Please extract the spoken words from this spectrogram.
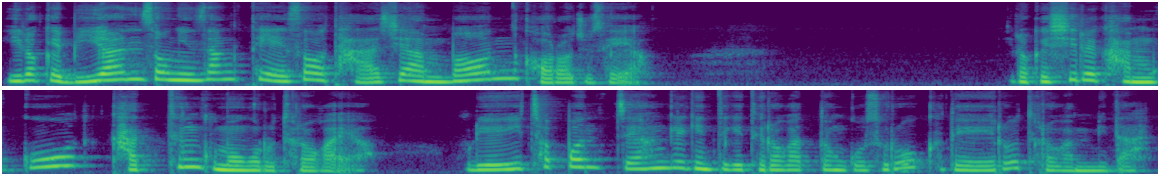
이렇게 미완성인 상태에서 다시 한번 걸어주세요. 이렇게 실을 감고 같은 구멍으로 들어가요. 우리의 첫 번째 한길긴뜨기 들어갔던 곳으로 그대로 들어갑니다.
